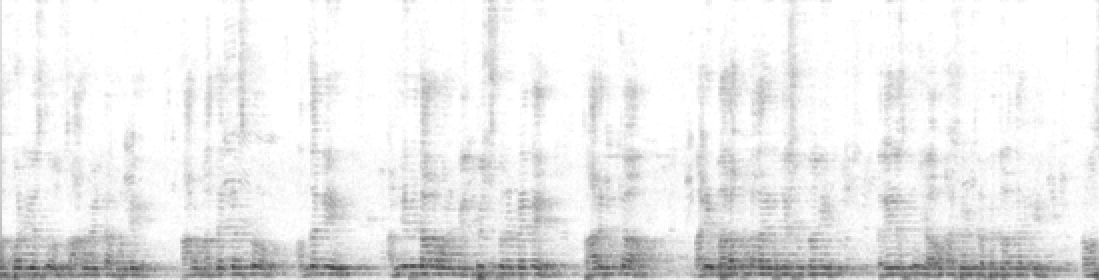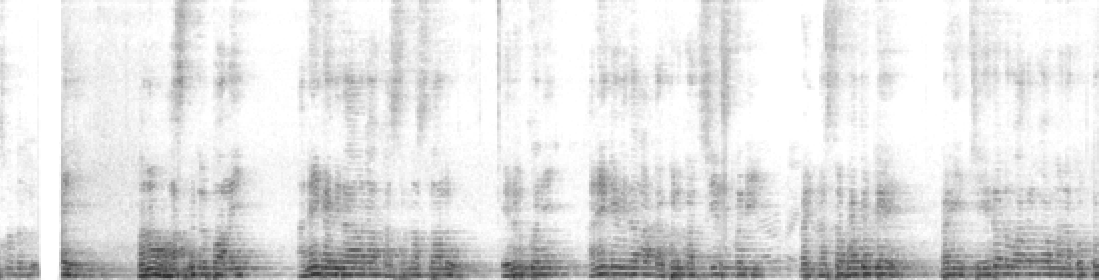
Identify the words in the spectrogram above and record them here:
సపోర్ట్ చేస్తూ సారు వెంట ఉండి సారు మద్దతు చేస్తూ అందరినీ అన్ని విధాలు మనం గెలిపించుకున్నట్లయితే సారు ఇంకా మరీ బలపడాలనే ఉద్దేశంతో తెలియజేస్తూ అవకాశం ఇచ్చిన పెద్దలందరికీ నమస్కారం మనం హాస్పిటల్ పాలై అనేక విధాలుగా కష్ట నష్టాలు ఎదుర్కొని అనేక విధాల డబ్బులు ఖర్చు చేసుకొని మరి నష్టపోతుంటే మరి చేదోడు మన మనకుంటూ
